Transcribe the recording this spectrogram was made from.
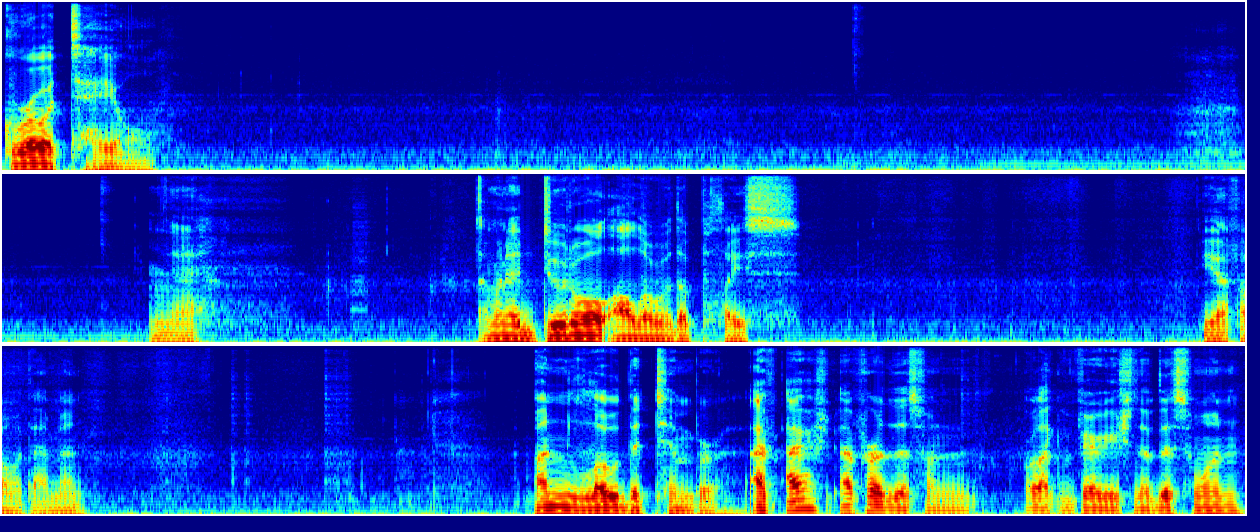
Grow a tail. Nah. I'm gonna doodle all over the place. You have fun with that, man. Unload the timber. I've I've heard this one or like variations of this one.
